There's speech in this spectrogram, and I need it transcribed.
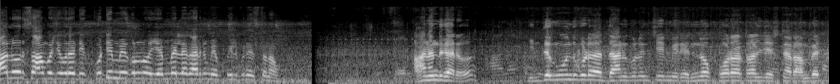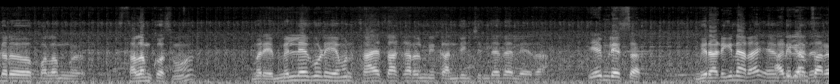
ఆలూరు సాంబశివరెడ్డి కుటుంబీకులను ఎమ్మెల్యే గారిని మేము పిలుపునిస్తున్నాం. ఆనంద్ గారు ఇంతకు ముందు కూడా దాని గురించి మీరు ఎన్నో పోరాటాలు చేసినారు అంబేద్కర్ పొలం స్థలం కోసం. మరి ఎమ్మెల్యే కూడా ఏమైనా సహాయ సహకారం మీకు అందించిందా లేదా? ఏం లేదు సార్. మీరు అడిగినారా? అడిగాం? సార్.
